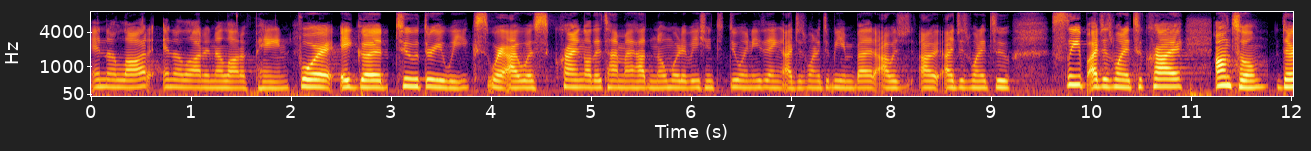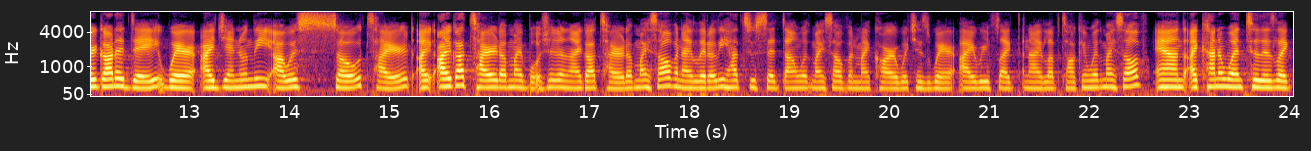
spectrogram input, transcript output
in a lot, in a lot, in a lot of pain for a good two, three weeks where I was crying all the time. I had no motivation to do anything. I just wanted to be in bed. I was, I, I just wanted to sleep. I just wanted to cry until there got a day where I genuinely, I was so tired. I, I got tired of my bullshit and I got tired of myself. And I literally had to sit down with myself in my car, which is where I reflect and I love talking with myself. And I kind of went to this like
